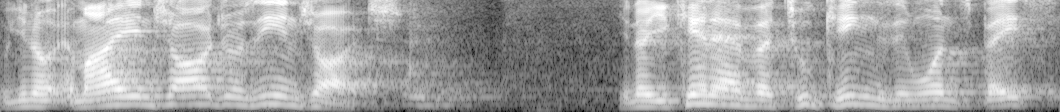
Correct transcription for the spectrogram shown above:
You know, am I in charge or is He in charge? You know, you can't have uh, two kings in one space.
